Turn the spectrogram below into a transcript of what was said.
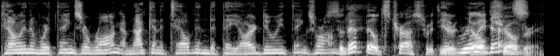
telling them where things are wrong. I'm not going to tell them that they are doing things wrong. So that builds trust with your it really adult does. children.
